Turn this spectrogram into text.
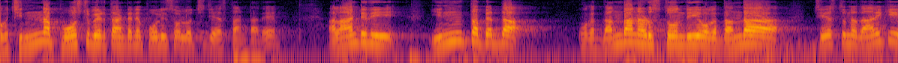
ఒక చిన్న పోస్ట్ పెడతా అంటేనే పోలీసు వాళ్ళు వచ్చి చేస్తా అంటారే? అలాంటిది ఇంత పెద్ద ఒక దందా నడుస్తోంది ఒక దందా చేస్తున్న దానికి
